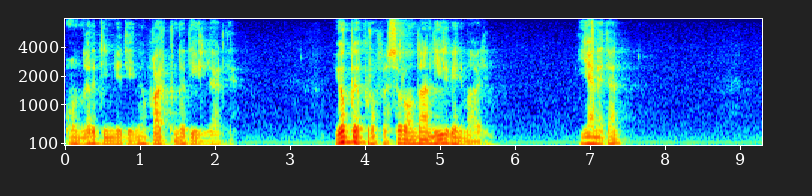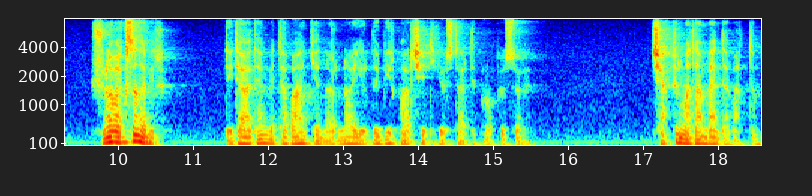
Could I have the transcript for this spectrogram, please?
Onları dinlediğimin farkında değillerdi. Yok be profesör ondan değil benim halim. Ya neden? Şuna baksana bir, dedi Adem ve tabağın kenarına ayırdığı bir parça eti gösterdi profesöre. Çaktırmadan ben de baktım.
